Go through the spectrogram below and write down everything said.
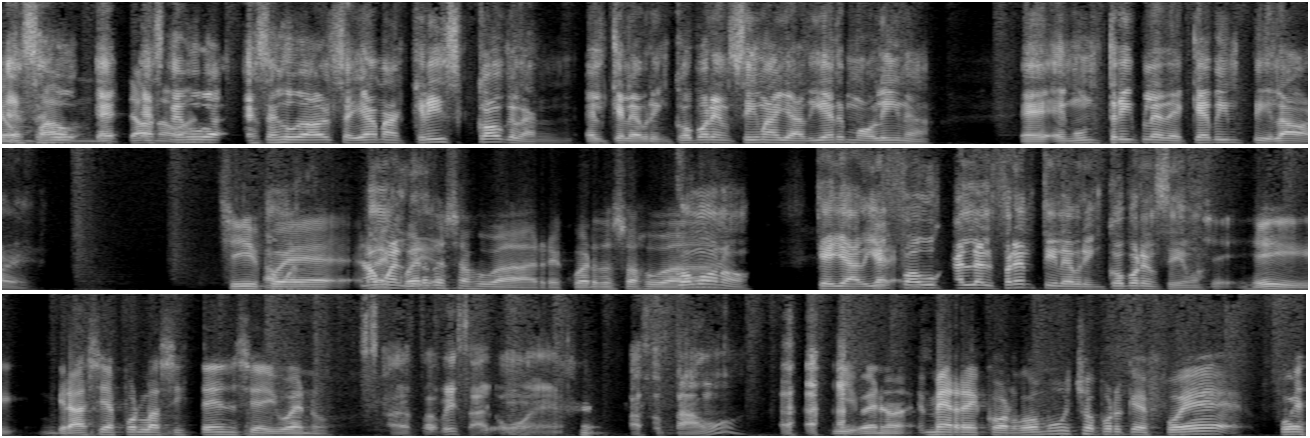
e, ese, jugador, se llama Chris Coglan, el que le brincó por encima a Yadier Molina eh, en un triple de Kevin Pilar. Sí, fue. recuerdo esa jugada, recuerdo esa jugada. ¿Cómo no? Que Yadier fue a buscarle al frente y le brincó por encima. Sí, gracias por la asistencia y bueno. ¿Sabes, papi? ¿Sabes cómo es? Asustamos. y bueno, me recordó mucho porque fue, fue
